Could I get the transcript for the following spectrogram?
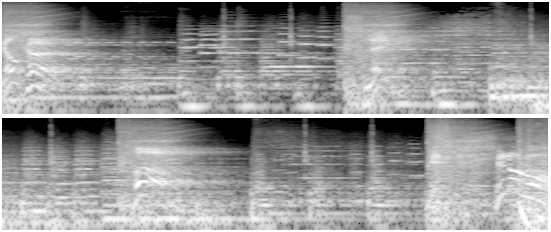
Joker! Snake! Incineroar!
